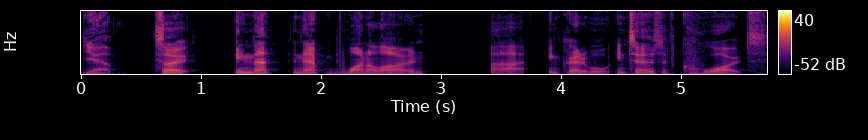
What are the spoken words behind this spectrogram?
Yeah. So in that in that one alone, uh, incredible. In terms of quotes,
